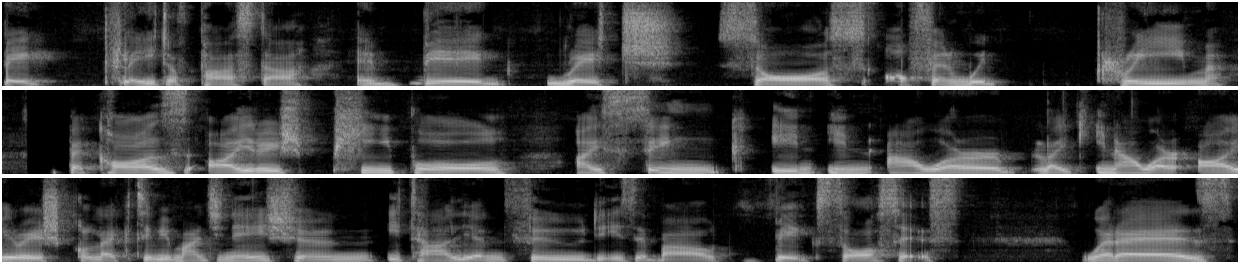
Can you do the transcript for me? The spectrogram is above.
big plate of pasta, a big, rich sauce, often with cream, because Irish people, I think, in, in our like in our Irish collective imagination, Italian food is about big sauces, whereas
